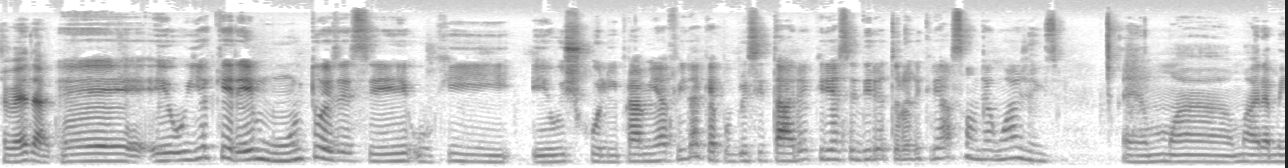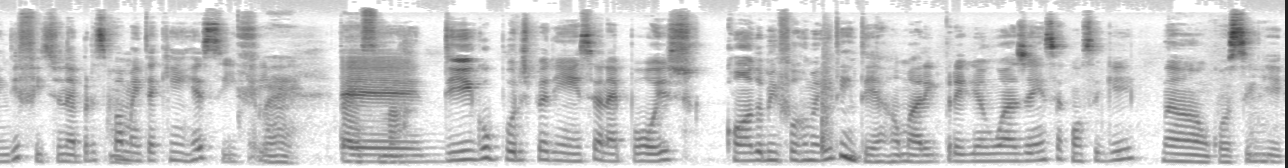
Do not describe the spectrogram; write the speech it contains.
É verdade. É, eu ia querer muito exercer o que eu escolhi pra minha vida, que é publicitária. Eu queria ser diretora de criação de alguma agência. É uma, uma área bem difícil, né? Principalmente aqui em Recife. É, péssima. É, digo por experiência, né? Pois quando me formei, tentei arrumar emprego em alguma agência, consegui? Não, consegui.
